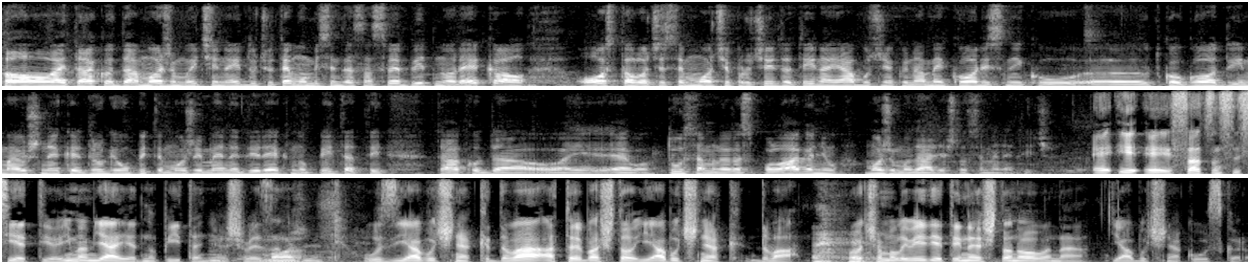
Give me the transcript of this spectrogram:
ovaj, tako da možemo ići na iduću temu. Mislim da sam sve bitno rekao, ostalo će se moći pročitati i na Jabučnjaku i na me korisniku, e, tko god ima još neke druge upite može i mene direktno pitati, tako da ovaj, evo, tu sam na raspolaganju, možemo dalje što se mene tiče. E, e, e, sad sam se sjetio, imam ja jedno pitanje još vezano uz Jabučnjak 2, a to je baš to, Jabučnjak 2. Hoćemo li vidjeti nešto novo na Jabučnjaku uskoro?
